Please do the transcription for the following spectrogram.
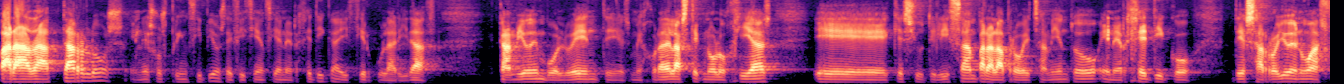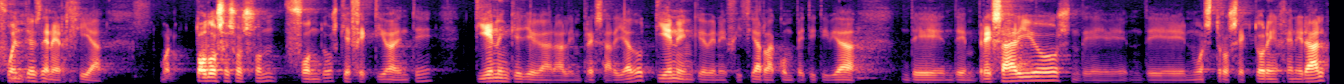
para adaptarlos en esos principios de eficiencia energética y circularidad. Cambio de envolventes, mejora de las tecnologías eh, que se utilizan para el aprovechamiento energético, desarrollo de nuevas fuentes de energía. Bueno, todos esos son fondos que efectivamente tienen que llegar al empresariado, tienen que beneficiar la competitividad de, empresarios, de, de, nuestro sector en general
